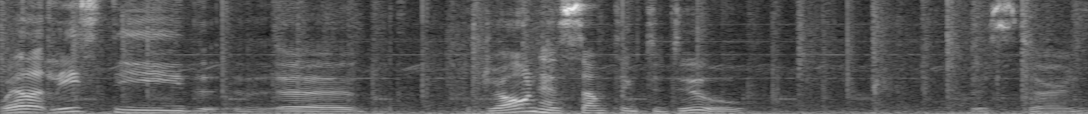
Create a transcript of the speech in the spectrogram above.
Well, at least the, the uh, drone has something to do this turn.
